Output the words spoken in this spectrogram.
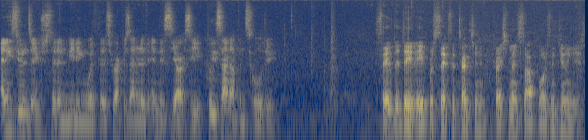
Any students interested in meeting with this representative in the CRC, please sign up in Schoology. Save the date, April 6th. Attention, freshmen, sophomores, and juniors.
